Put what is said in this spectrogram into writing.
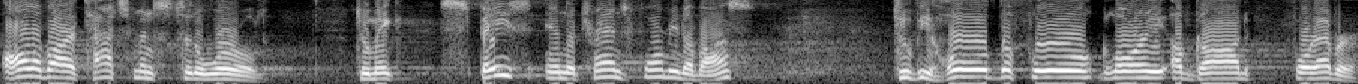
all of our attachments to the world, to make space in the transforming of us to behold the full glory of God forever.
